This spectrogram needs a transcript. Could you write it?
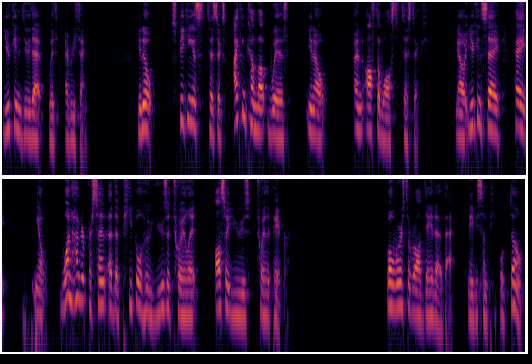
You can do that with everything. You know, speaking of statistics, I can come up with, you know, an off the wall statistic. You know, you can say, hey, you know, 100% of the people who use a toilet also use toilet paper. Well, where's the raw data of that? Maybe some people don't.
